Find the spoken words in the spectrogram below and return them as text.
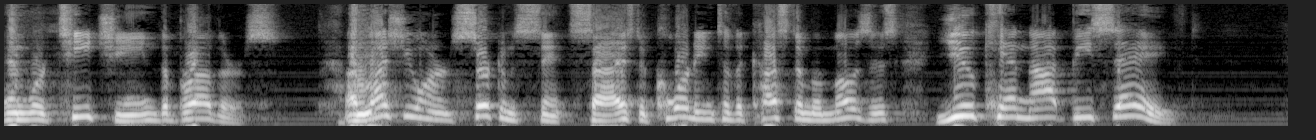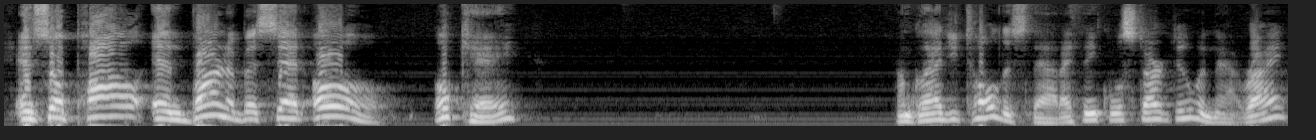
and were teaching the brothers. Unless you are circumcised according to the custom of Moses, you cannot be saved. And so Paul and Barnabas said, Oh, okay. I'm glad you told us that. I think we'll start doing that, right?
